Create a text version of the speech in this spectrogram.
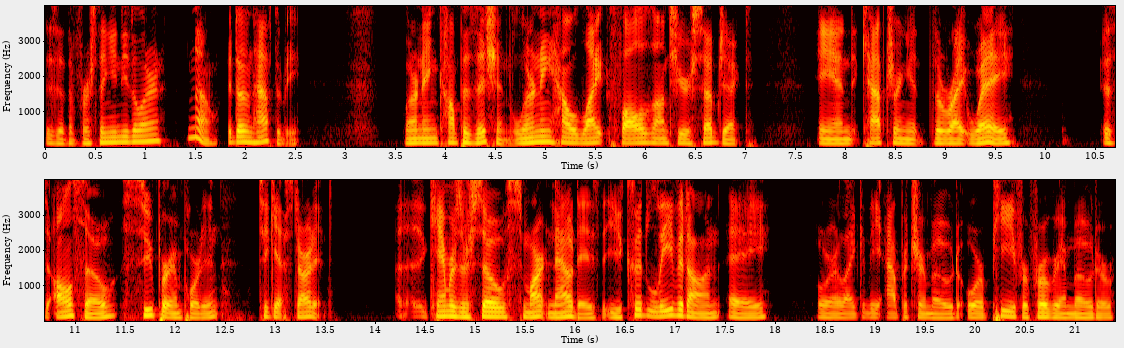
Is it the first thing you need to learn? No, it doesn't have to be. Learning composition, learning how light falls onto your subject and capturing it the right way is also super important to get started. Cameras are so smart nowadays that you could leave it on A or like the aperture mode or P for program mode or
